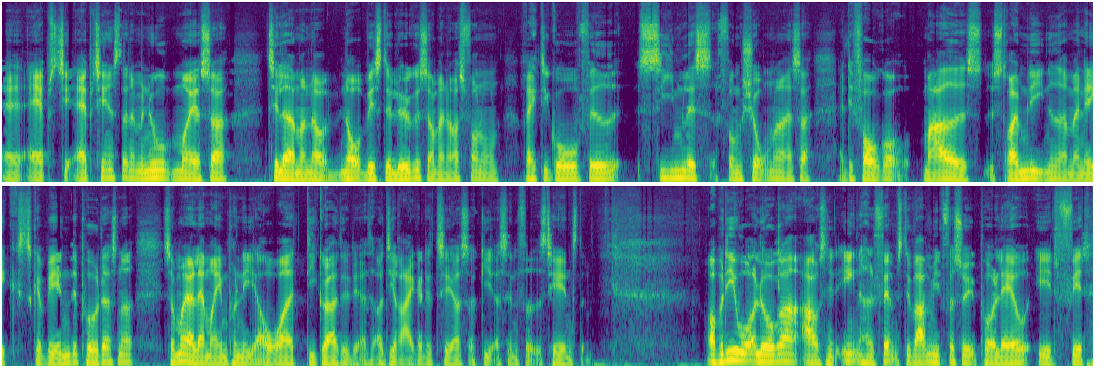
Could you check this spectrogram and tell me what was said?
af apps, app-tjenesterne, men nu må jeg så tillade mig, når, når hvis det lykkes, og man også får nogle rigtig gode, fede, seamless funktioner, altså at det foregår meget strømlignet, og man ikke skal vente på det og sådan noget, så må jeg lade mig imponere over, at de gør det der, og de rækker det til os og giver os en fed tjeneste. Og på de ord lukker afsnit 91. Det var mit forsøg på at lave et fedt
